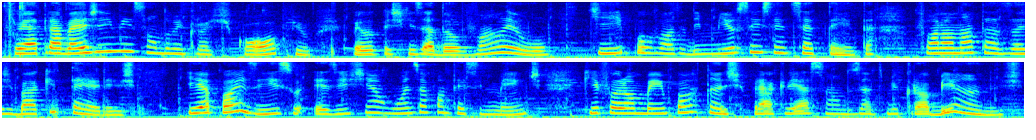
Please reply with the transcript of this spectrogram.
Foi através da invenção do microscópio pelo pesquisador Van Leeuwen que, por volta de 1670, foram notadas as bactérias. E após isso, existem alguns acontecimentos que foram bem importantes para a criação dos antimicrobianos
